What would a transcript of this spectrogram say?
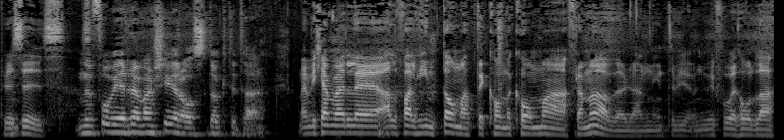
Precis. nu får vi revanschera oss duktigt här. Men vi kan väl eh, i alla fall hinta om att det kommer komma framöver den intervjun. Vi får väl hålla,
